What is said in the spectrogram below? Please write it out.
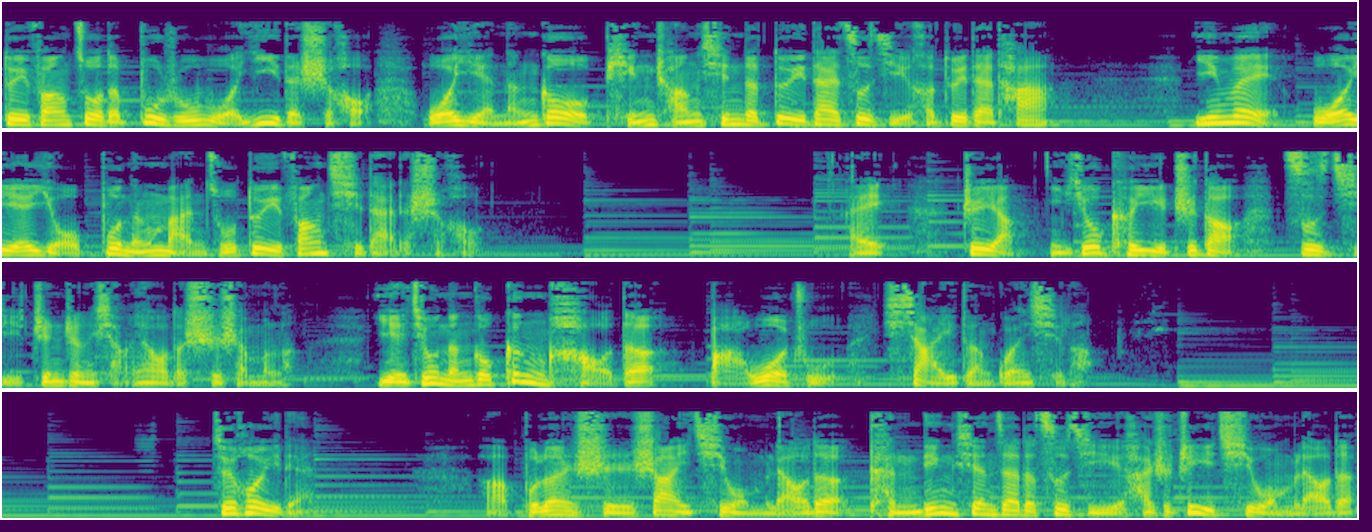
对方做的不如我意的时候，我也能够平常心的对待自己和对待他，因为我也有不能满足对方期待的时候。哎，这样你就可以知道自己真正想要的是什么了，也就能够更好的把握住下一段关系了。最后一点。啊，不论是上一期我们聊的肯定现在的自己，还是这一期我们聊的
